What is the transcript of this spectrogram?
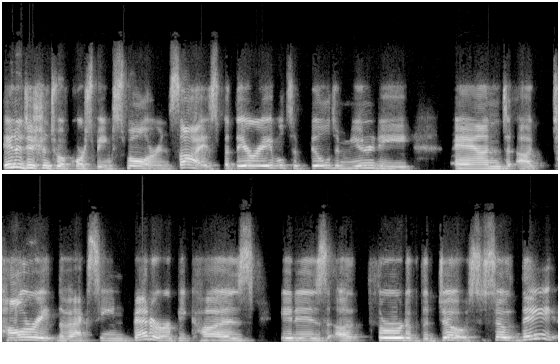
in addition to, of course, being smaller in size, but they are able to build immunity and uh, tolerate the vaccine better because it is a third of the dose. So they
